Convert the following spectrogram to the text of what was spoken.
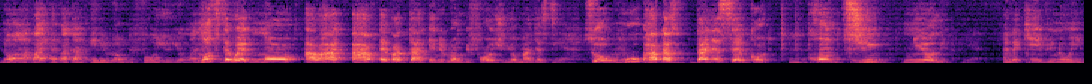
nor have I ever done any wrong before you, your majesty. Note the word, nor have I, I have ever done any wrong before you, your majesty. Yeah. So who how does Daniel serve God? Continually. And the king even know him.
